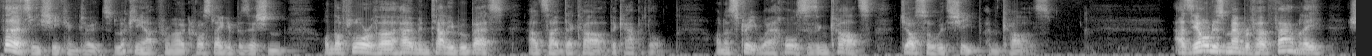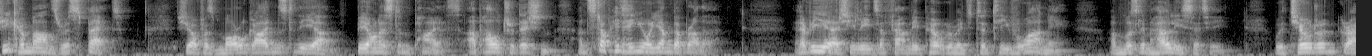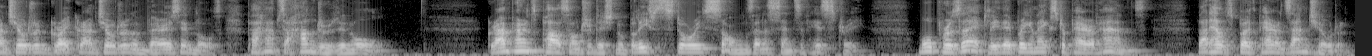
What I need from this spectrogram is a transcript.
Thirty, she concludes, looking up from her cross legged position on the floor of her home in Tali Boubès, outside Dakar, the capital, on a street where horses and carts jostle with sheep and cars. As the oldest member of her family, she commands respect. She offers moral guidance to the young be honest and pious, uphold tradition, and stop hitting your younger brother. Every year she leads a family pilgrimage to Tivaouane, a Muslim holy city, with children, grandchildren, great grandchildren, and various in laws, perhaps a hundred in all. Grandparents pass on traditional beliefs, stories, songs, and a sense of history. More prosaically, they bring an extra pair of hands. That helps both parents and children.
